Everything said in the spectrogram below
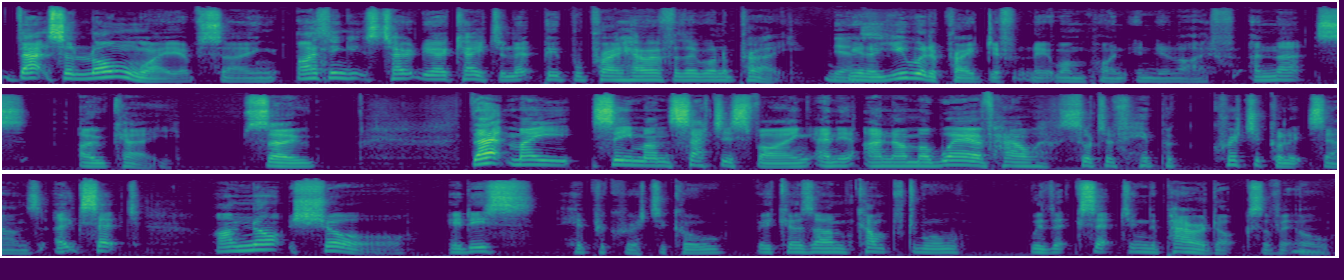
that's a long way of saying I think it's totally okay to let people pray however they want to pray. Yes. You know, you would have prayed differently at one point in your life, and that's okay. So that may seem unsatisfying, and it, and I'm aware of how sort of hypocritical it sounds. Except I'm not sure it is hypocritical because I'm comfortable with accepting the paradox of it all.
